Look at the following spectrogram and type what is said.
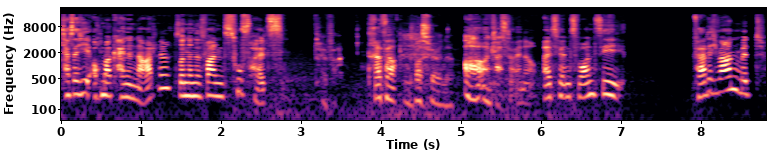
tatsächlich auch mal keine Nadel, sondern es war ein Zufallstreffer. Treffer. Und was für einer. Ah, und was für einer. Als wir in Swansea fertig waren mit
